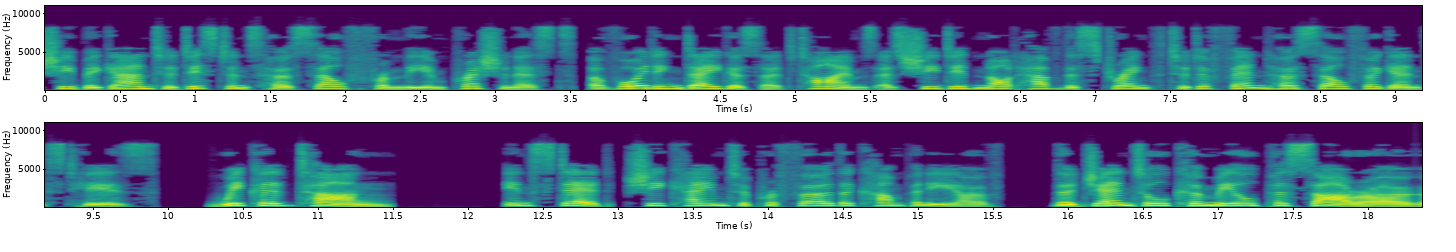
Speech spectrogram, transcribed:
she began to distance herself from the Impressionists, avoiding Degas at times as she did not have the strength to defend herself against his «wicked tongue» Instead, she came to prefer the company of the gentle Camille Pissarro,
